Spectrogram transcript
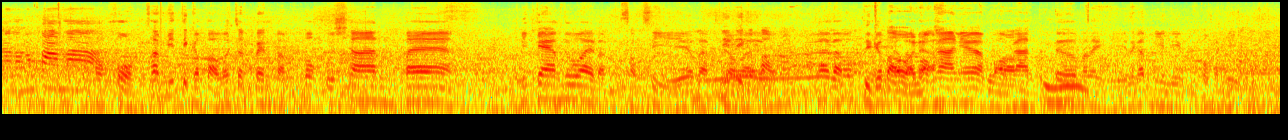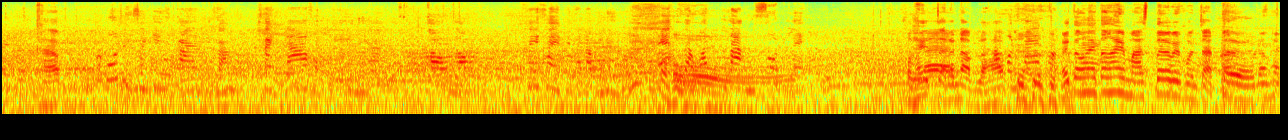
แล้วน้องปาล์มล่ะของผมถ้ามีติดกระเป๋าก็จะเป็นแบบพวกคุชชั่นแป้งมีแก้มด้วยแบบสองสีแบบนี่ติดกระเป๋าเนอะได้แบบติดกระเป๋าเหรอเนี่ยของงานเนี้ยแบบของงานเติมอะไรอย่างงี้แล้วก็มีลิปปกติครับ ถ้าพูดถึงสกิลการแบบแต่งหน้าของตัวเองเนี่ยเราเราให้ใครเป็นอันดับหนึ่งแค่แต่ว่าหลังสุดเลย คนแรกให้จัดระดับเหรอครับเอาคนแรกก่อนเฮ้ยต้องให้ต้องให้มาสเตอร์เป็นคนจัด เออต้องให้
